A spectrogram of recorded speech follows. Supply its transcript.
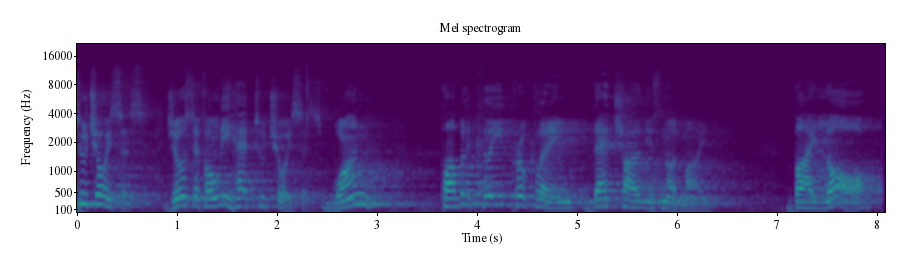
Two choices. Joseph only had two choices. One, publicly proclaim, That child is not mine. By law,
